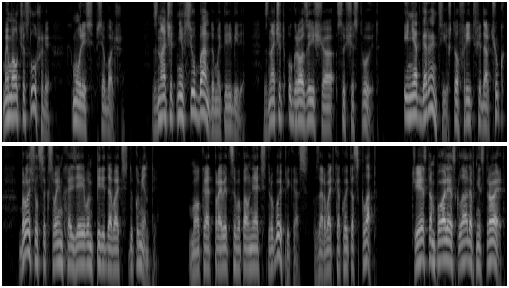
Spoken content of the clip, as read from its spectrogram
Мы молча слушали, хмурясь все больше. Значит, не всю банду мы перебили. Значит, угроза еще существует. И нет гарантии, что Фрид Федорчук бросился к своим хозяевам передавать документы. Мог и отправиться выполнять другой приказ — взорвать какой-то склад. «В чистом поле складов не строят»,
